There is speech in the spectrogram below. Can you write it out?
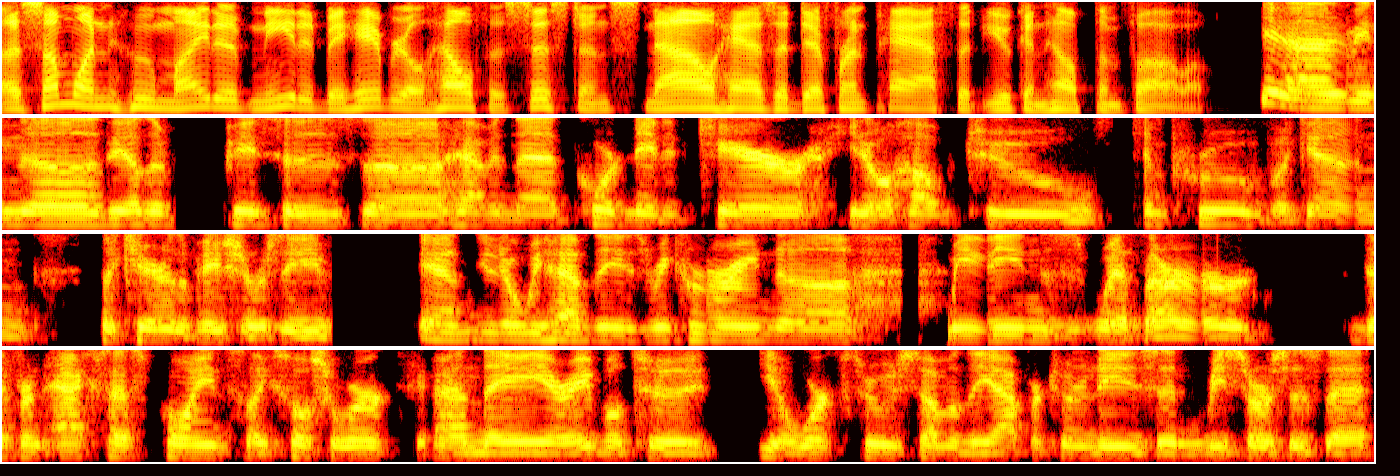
uh, someone who might have needed behavioral health assistance now has a different path that you can help them follow. Yeah, I mean, uh, the other piece is uh, having that coordinated care, you know, help to improve again the care the patient receives. And, you know, we have these recurring uh, meetings with our different access points like social work, and they are able to, you know, work through some of the opportunities and resources that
